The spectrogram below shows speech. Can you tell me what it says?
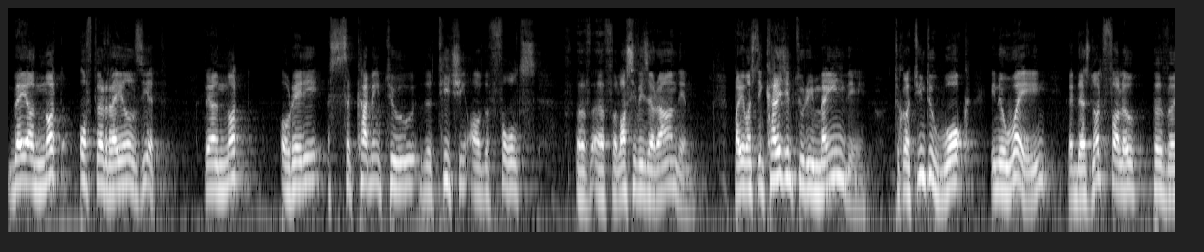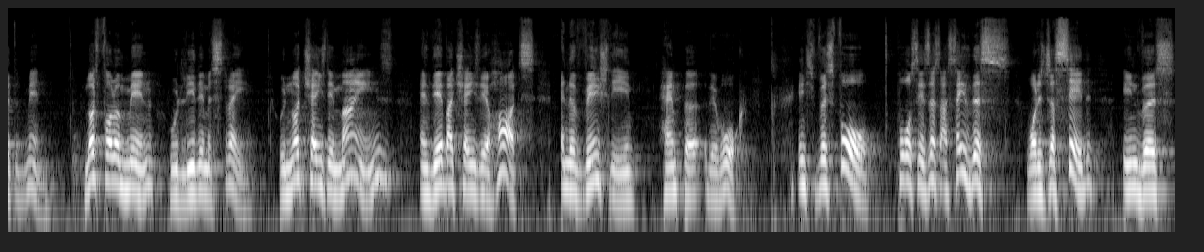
They are not off the rails yet. They are not already succumbing to the teaching of the false uh, philosophies around them. But he wants to encourage them to remain there, to continue to walk in a way that does not follow perverted men, not follow men who would lead them astray, who would not change their minds and thereby change their hearts and eventually hamper their walk. In verse 4, Paul says this I say this, what is just said, in verse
